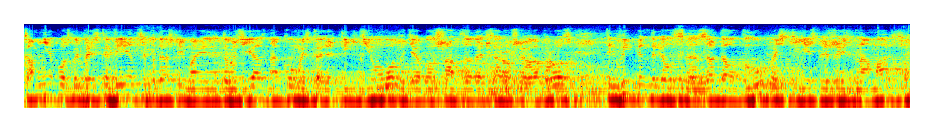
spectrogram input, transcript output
Ко мне после пресс-конференции подошли мои друзья, знакомые, сказали, ты идиот, у тебя был шанс задать хороший вопрос, ты выпендрился, задал глупость, если жизнь на Марсе.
